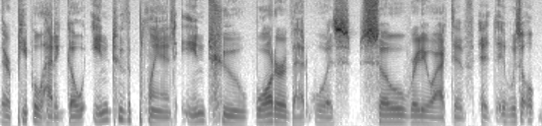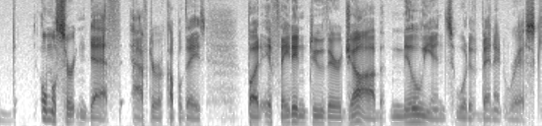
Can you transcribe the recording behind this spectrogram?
There are people who had to go into the plant into water that was so radioactive. It, it was almost certain death after a couple days. But if they didn't do their job, millions would have been at risk.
